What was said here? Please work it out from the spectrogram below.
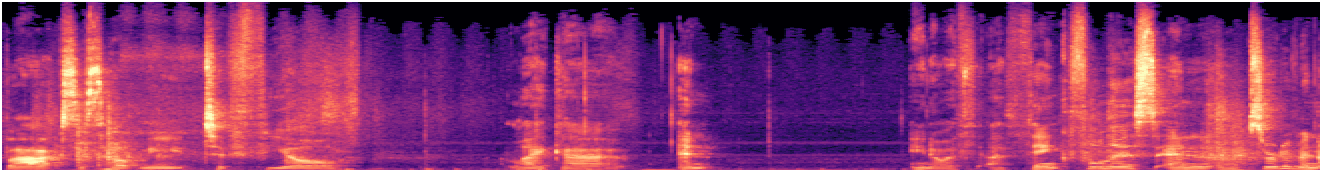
box has helped me to feel like a, an, you know, a, th- a thankfulness and a, sort of an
